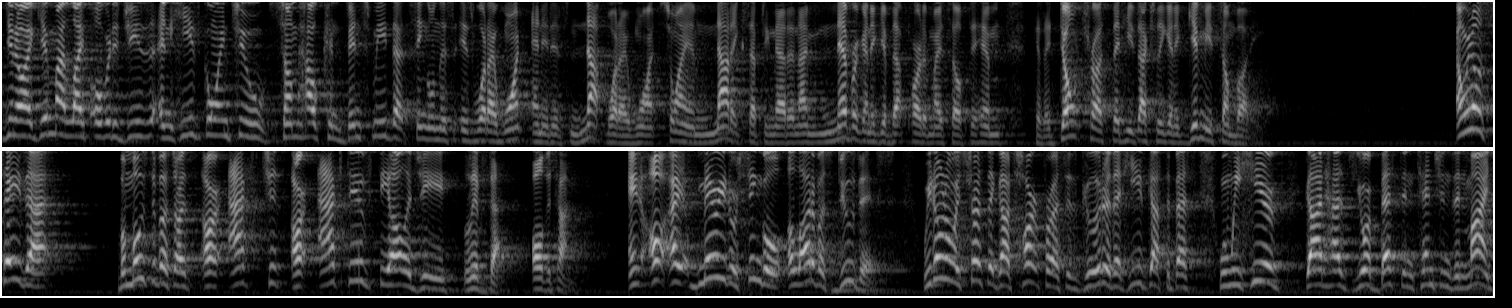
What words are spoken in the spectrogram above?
you know, I give my life over to Jesus and he's going to somehow convince me that singleness is what I want and it is not what I want. So I am not accepting that and I'm never going to give that part of myself to him because I don't trust that he's actually going to give me somebody. And we don't say that, but most of us, are, our, action, our active theology lives that all the time. And all, I, married or single, a lot of us do this. We don't always trust that God's heart for us is good or that He's got the best. When we hear God has your best intentions in mind,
